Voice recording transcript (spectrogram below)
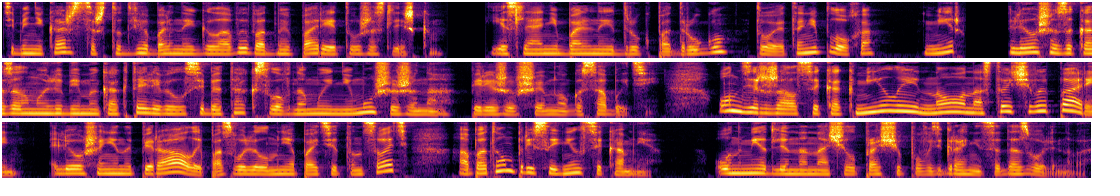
Тебе не кажется, что две больные головы в одной паре — это уже слишком? Если они больные друг по другу, то это неплохо. Мир?» Лёша заказал мой любимый коктейль и вел себя так, словно мы не муж и жена, пережившие много событий. Он держался как милый, но настойчивый парень. Лёша не напирал и позволил мне пойти танцевать, а потом присоединился ко мне. Он медленно начал прощупывать границы дозволенного.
